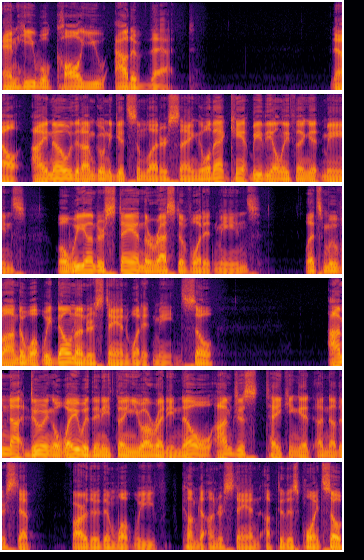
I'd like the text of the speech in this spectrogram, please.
And he will call you out of that. Now, I know that I'm going to get some letters saying, well, that can't be the only thing it means. Well, we understand the rest of what it means. Let's move on to what we don't understand what it means. So, I'm not doing away with anything you already know. I'm just taking it another step farther than what we've come to understand up to this point. So,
